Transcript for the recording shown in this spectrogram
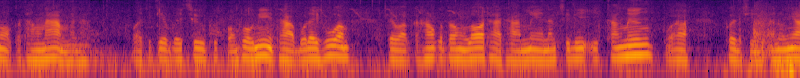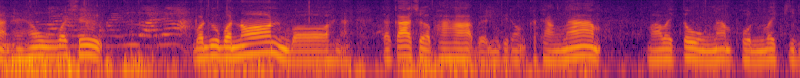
นอกกระทางน้ำนะว่าจะเก็บไว้ซื้อพวกของพวกนี้ถ้าบ่ได้ท่วม แต่ว่าเขาก็ต้องรอท่าทามแม่น้ำซิริอีกครั้งหนึงว่าเพิ่นสิอนุญาตให้เฮาไว้ซื้อบอลอยู่บอลนอนบ่นะตะกร้าเสื้อผ้าแบบนี้พี่น้องกระทางน้ำมาไว้ตรงน้ำพลไว้กิน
